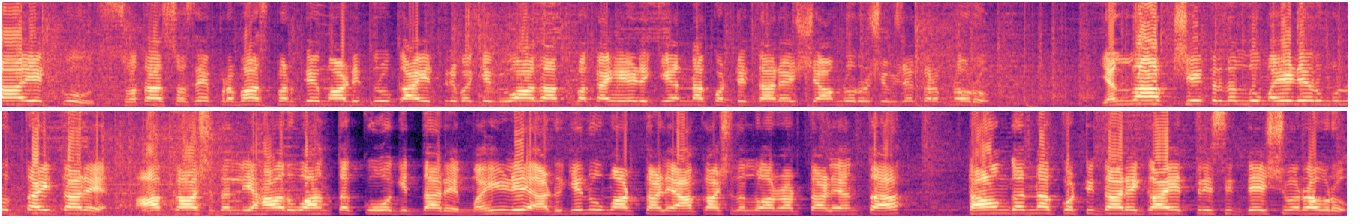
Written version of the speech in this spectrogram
ಲಾಯಕ್ಕು ಸ್ವತಃ ಸೊಸೆ ಪ್ರಭಾ ಸ್ಪರ್ಧೆ ಮಾಡಿದ್ರು. ಗಾಯತ್ರಿ ಬಗ್ಗೆ ವಿವಾದಾತ್ಮಕ ಹೇಳಿಕೆಯನ್ನ ಕೊಟ್ಟಿದ್ದಾರೆ ಶ್ಯಾಮ್ಲೂರು ಶಿವಶಂಕರಪ್ಪನವರು. ಎಲ್ಲಾ ಕ್ಷೇತ್ರದಲ್ಲೂ ಮಹಿಳೆಯರು ಮುನ್ನುಗ್ತಾ ಇದ್ದಾರೆ. ಆಕಾಶದಲ್ಲಿ ಹಾರುವ ಹಂತಕ್ಕೂ ಹೋಗಿದ್ದಾರೆ. ಮಹಿಳೆ ಅಡುಗೆನೂ ಮಾಡ್ತಾಳೆ, ಆಕಾಶದಲ್ಲೂ ಹಾರಾಡ್ತಾಳೆ ಅಂತ ಟಾಂಗ್ ಅನ್ನ ಕೊಟ್ಟಿದ್ದಾರೆ ಗಾಯತ್ರಿ ಸಿದ್ದೇಶ್ವರ್ ಅವರು.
